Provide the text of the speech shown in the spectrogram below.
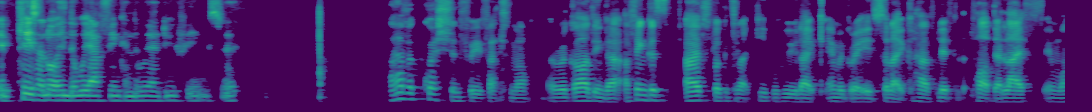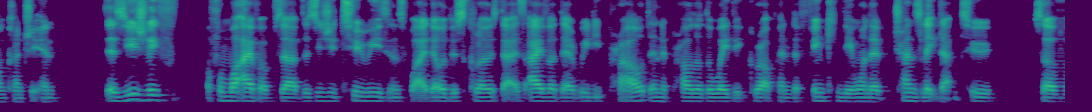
it plays a lot in the way I think and the way I do things. So. I have a question for you, Fatima, regarding that. I think because I've spoken to like people who like immigrated, so like have lived part of their life in one country, and there's usually, from what I've observed, there's usually two reasons why they'll disclose that is either they're really proud and they're proud of the way they grew up and the thinking they want to translate that to so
